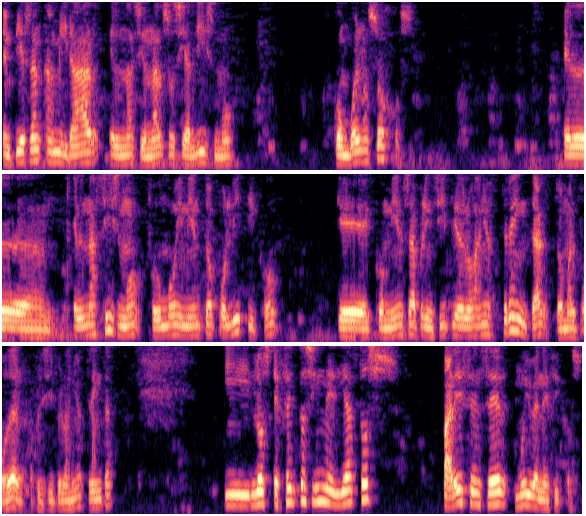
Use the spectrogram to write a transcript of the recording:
empiezan a mirar el nacionalsocialismo con buenos ojos. El, nazismo fue un movimiento político que comienza a principios de los años 30, toma el poder a principios de los años 30, y los efectos inmediatos parecen ser muy benéficos.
